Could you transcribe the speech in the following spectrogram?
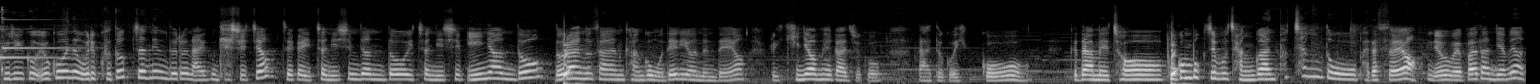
그리고 요거는 우리 구독자님들은 알고 계시죠? 제가 2020년도, 2022년도 노란우산 광고 모델이었는데요. 이렇게 기념해가지고 놔두고 있고 그 다음에 저 보건복지부 장관 표창도 받았어요. 이거 왜 받았냐면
